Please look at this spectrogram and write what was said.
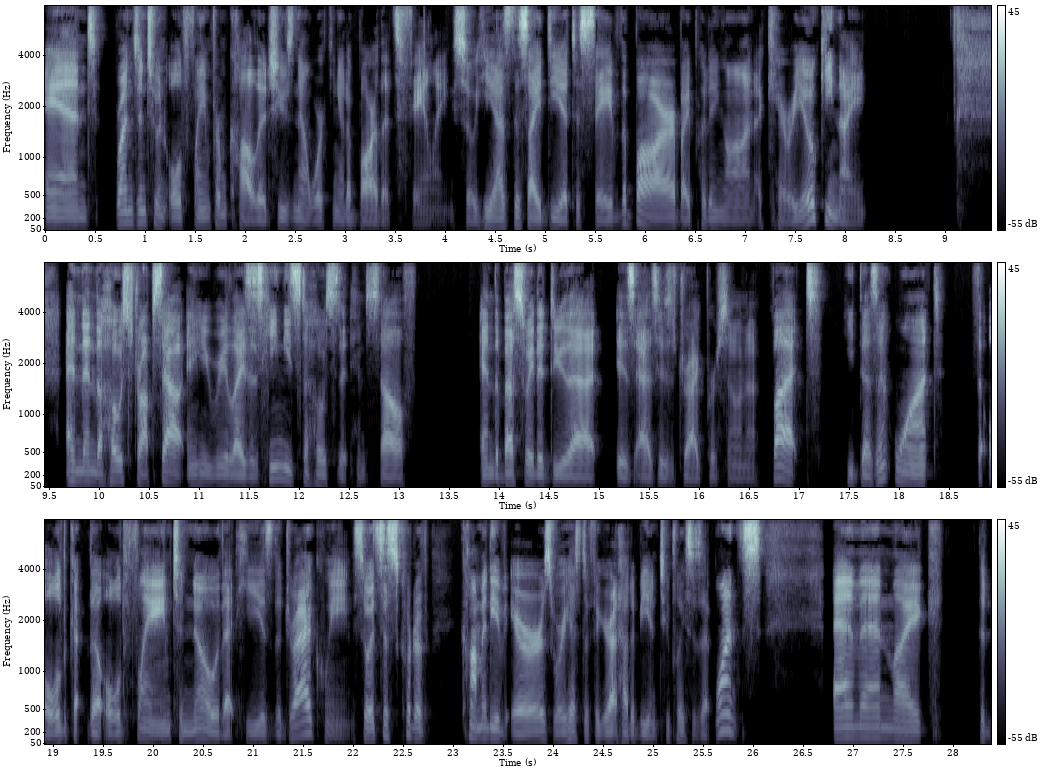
and runs into an old flame from college who's now working at a bar that's failing. So he has this idea to save the bar by putting on a karaoke night. And then the host drops out and he realizes he needs to host it himself. And the best way to do that is as his drag persona. But he doesn't want the old the old flame to know that he is the drag queen. So it's this sort of comedy of errors where he has to figure out how to be in two places at once. And then like the,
